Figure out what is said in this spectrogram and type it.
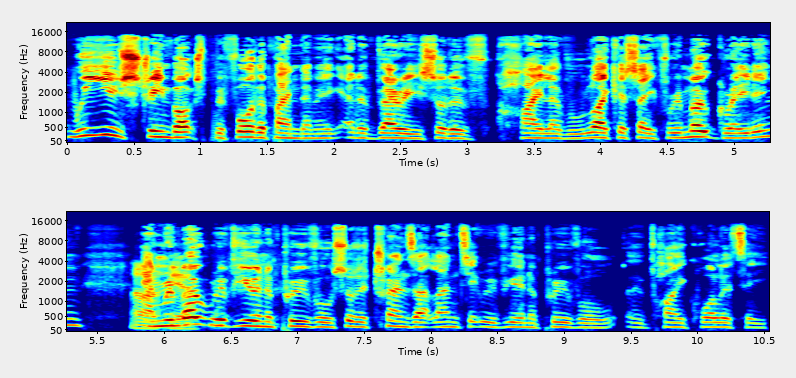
We used Streambox before the pandemic at a very sort of high level, like I say, for remote grading oh, and remote yeah. review and approval, sort of transatlantic review and approval of high quality.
